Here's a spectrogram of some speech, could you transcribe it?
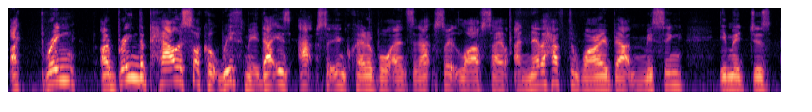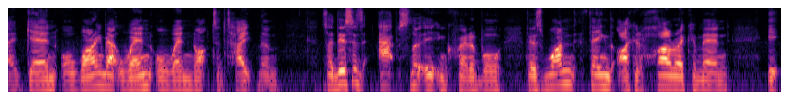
I bring I bring the power socket with me. That is absolutely incredible and it's an absolute lifesaver. I never have to worry about missing images again or worrying about when or when not to take them. So this is absolutely incredible. There's one thing that I could highly recommend. It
